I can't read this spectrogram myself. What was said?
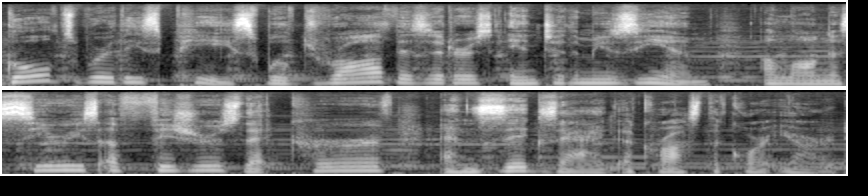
Goldsworthy's piece will draw visitors into the museum along a series of fissures that curve and zigzag across the courtyard,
